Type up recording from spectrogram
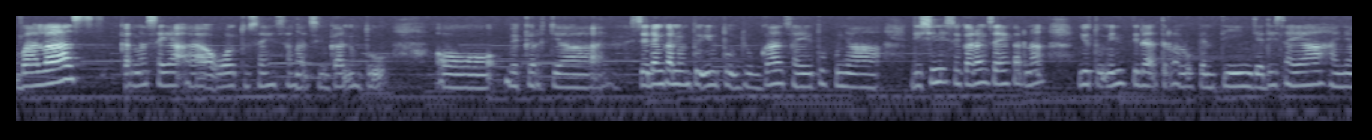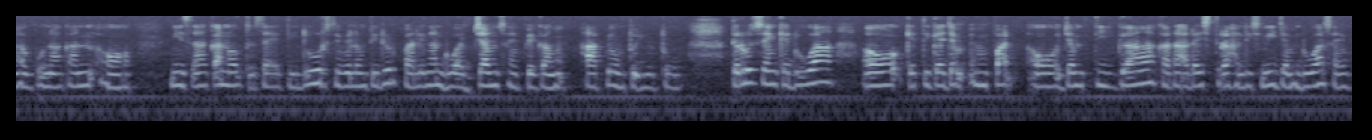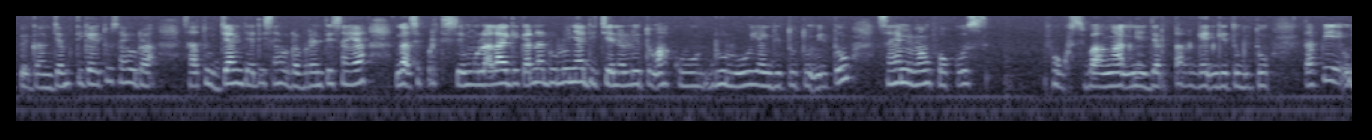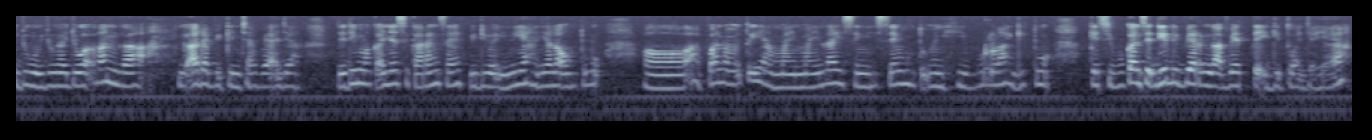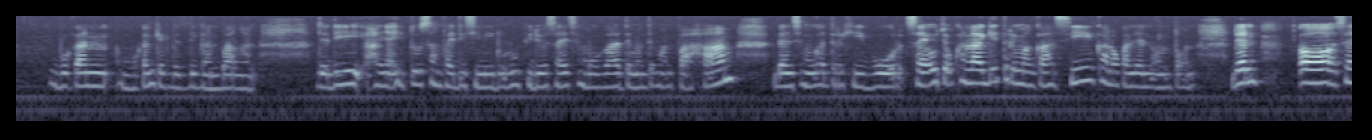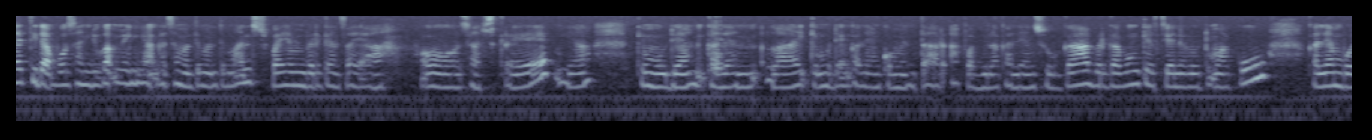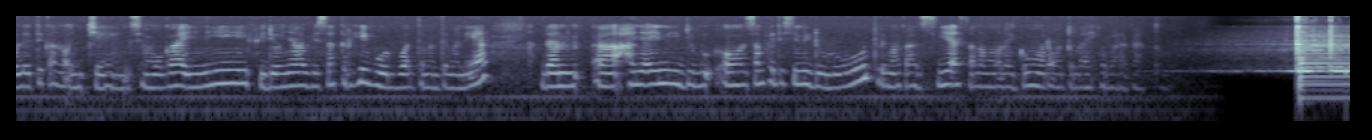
balas. Karena saya uh, waktu saya sangat singkat untuk oh, bekerja sedangkan untuk YouTube juga saya itu punya di sini sekarang saya karena YouTube ini tidak terlalu penting. Jadi saya hanya gunakan oh, misalkan waktu saya tidur sebelum tidur palingan dua jam saya pegang HP untuk YouTube. Terus yang kedua oh, ketika jam 4 oh, jam 3 karena ada istirahat di sini jam 2 saya pegang. Jam 3 itu saya udah satu jam jadi saya udah berhenti. Saya nggak seperti semula lagi karena dulunya di channel YouTube aku dulu yang ditutup itu saya memang fokus fokus banget ngejar target gitu-gitu. Tapi ujung-ujungnya juga kan nggak nggak ada bikin capek aja. Jadi makanya sekarang saya video ini hanyalah untuk uh, apa namanya itu ya main-main lah iseng-iseng untuk menghibur lah gitu. Kesibukan sendiri biar nggak bete gitu aja ya. Bukan bukan kepentingan banget jadi hanya itu sampai di sini dulu video saya. Semoga teman-teman paham dan semoga terhibur. Saya ucapkan lagi terima kasih kalau kalian nonton. Dan oh saya tidak bosan juga mengingatkan sama teman-teman supaya memberikan saya oh subscribe ya. Kemudian kalian like kemudian kalian komentar apabila kalian suka. Bergabung ke channel youtube aku kalian boleh tekan lonceng. Semoga ini videonya bisa terhibur buat teman-teman ya dan uh, hanya ini dulu oh, sampai di sini dulu. Terima kasih. Assalamualaikum warahmatullahi wabarakatuh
